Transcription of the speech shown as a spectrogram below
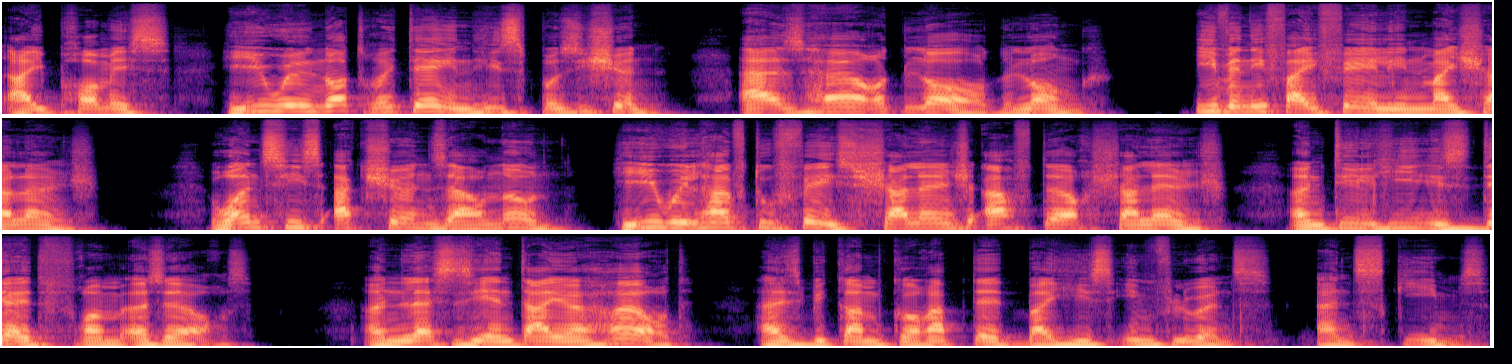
I promise he will not retain his position as Herd Lord long, even if I fail in my challenge. Once his actions are known, he will have to face challenge after challenge until he is dead from others, unless the entire herd has become corrupted by his influence and schemes.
